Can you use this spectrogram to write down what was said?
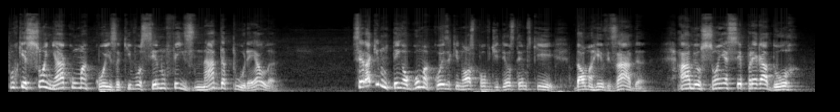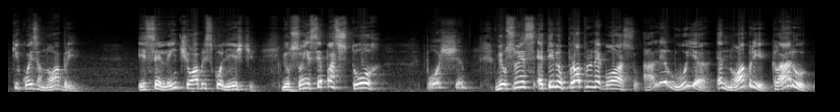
Porque sonhar com uma coisa que você não fez nada por ela, Será que não tem alguma coisa que nós, povo de Deus, temos que dar uma revisada? Ah, meu sonho é ser pregador. Que coisa nobre. Excelente obra escolheste. Meu sonho é ser pastor. Poxa, meu sonho é, é ter meu próprio negócio. Aleluia! É nobre, claro.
